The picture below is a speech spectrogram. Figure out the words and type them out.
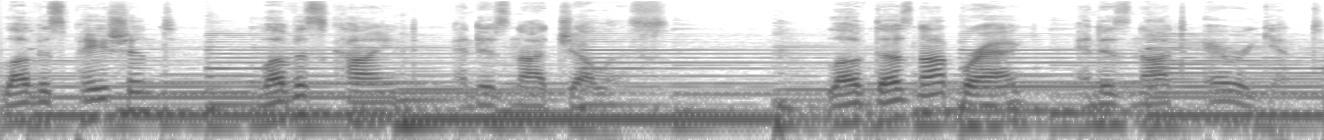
Love is patient, love is kind, and is not jealous. Love does not brag and is not arrogant,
